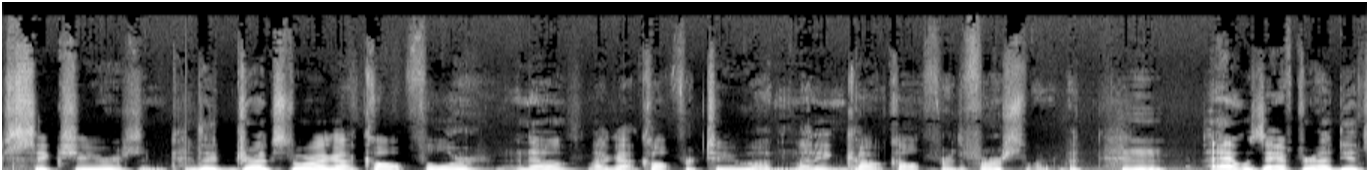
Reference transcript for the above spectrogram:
six years. And the drugstore I got caught for. No, I got caught for two of them. I didn't caught caught for the first one, but Hmm. That was after I did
